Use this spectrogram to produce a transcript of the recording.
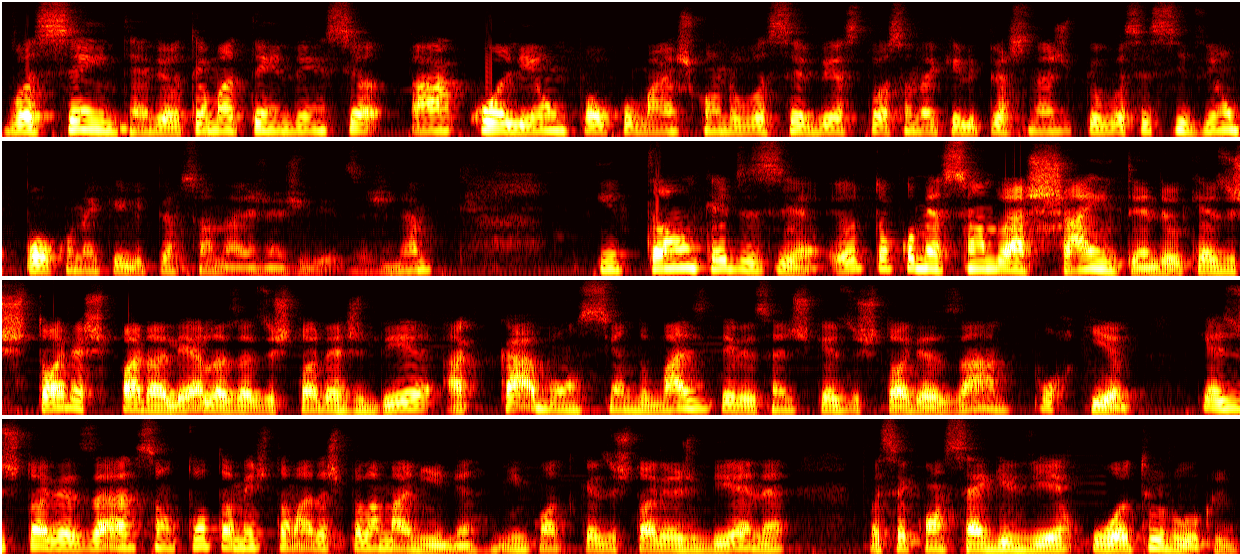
você, entendeu? Tem uma tendência a acolher um pouco mais quando você vê a situação daquele personagem, porque você se vê um pouco naquele personagem às vezes, né? Então, quer dizer, eu estou começando a achar, entendeu, que as histórias paralelas, as histórias B, acabam sendo mais interessantes que as histórias A, por quê? Que as histórias A são totalmente tomadas pela Marília, enquanto que as histórias B, né, você consegue ver o outro núcleo.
